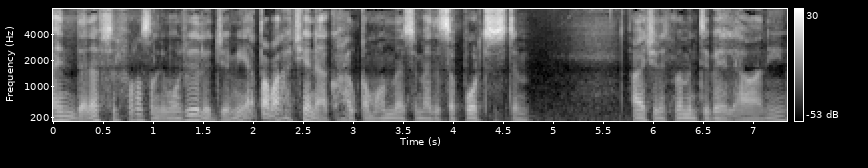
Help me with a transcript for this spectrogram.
عنده نفس الفرص اللي موجودة للجميع. طبعا حكينا أكو حلقة مهمة اسمها the support system هاي كنت ما منتبه لها أني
